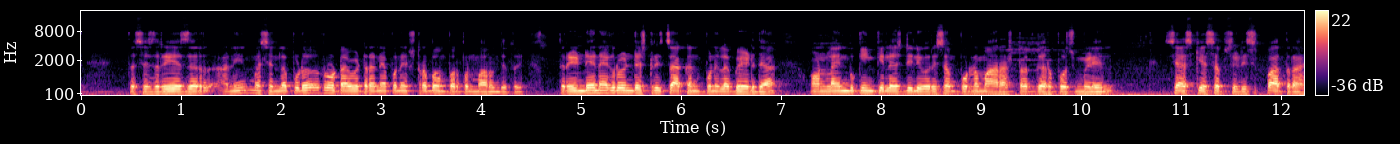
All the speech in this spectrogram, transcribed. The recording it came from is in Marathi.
तसेच रेझर आणि मशीनला पुढं रोटावेटर आणि आपण एक्स्ट्रा बंपर पण मारून देतो आहे तर इंडियन ॲग्रो इंडस्ट्री चाकण पुणेला भेट द्या. ऑनलाईन बुकिंग केल्यास डिलिव्हरी संपूर्ण महाराष्ट्रात घरपोच मिळेल. शासकीय सबसिडीज पात्र आहे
